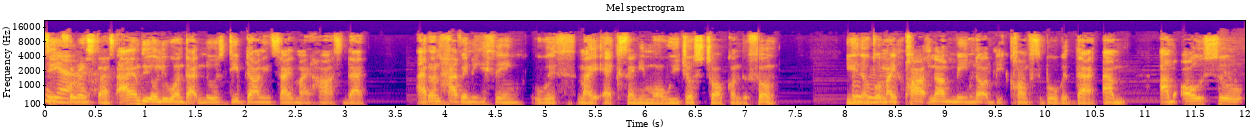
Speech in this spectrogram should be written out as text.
Take Yeah. for instance, I am the only one that knows deep down inside my heart that I don't have anything with my ex anymore. We just talk on the phone. You know, but Mhm. my partner may not be comfortable with that. I'm I'm also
